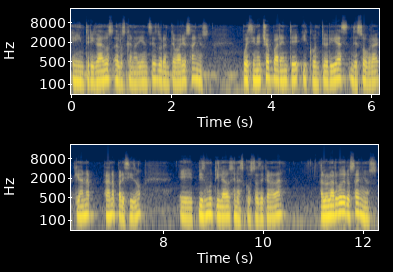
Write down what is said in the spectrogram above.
e intrigados a los canadienses durante varios años, pues sin hecho aparente y con teorías de sobra que han, han aparecido eh, pies mutilados en las costas de Canadá. A lo largo de los años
